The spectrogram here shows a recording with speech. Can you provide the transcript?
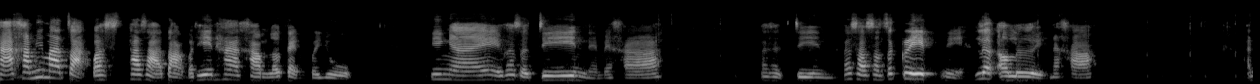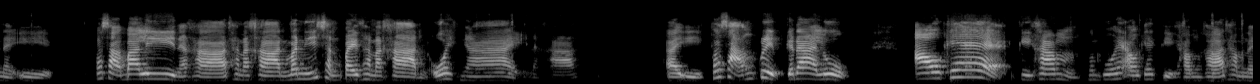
หาคำที่มาจากภาษาต่างประเทศ 5คำแล้วแต่งประโยค นี่ไงภาษาจีนเห็นไหมคะภาษาจีน ภาษาสันสกฤตนี่เลือกเอาเลยนะคะ อันไหนอีกภาษาบาลีนะคะ ธนาคารวันนี้ฉันไปธนาคาร โอ้ยง่ายนะคะอะไรอีกภาษาอังกฤษก็ได้ลูก เอาแค่กี่คำคุณครูให้เอาแค่กี่คำคะทำใน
